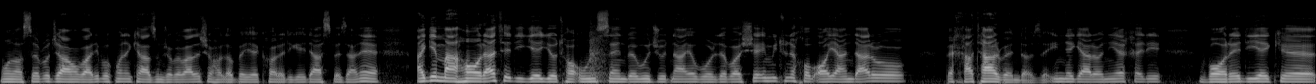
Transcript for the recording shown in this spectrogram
مناسب رو جمع آوری بکنه که از اونجا به بعدش حالا به یه کار دیگه دست بزنه اگه مهارت دیگه یا تا اون سن به وجود نیاورده باشه این می‌تونه خب آینده رو به خطر بندازه. این نگرانی خیلی واردیه که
